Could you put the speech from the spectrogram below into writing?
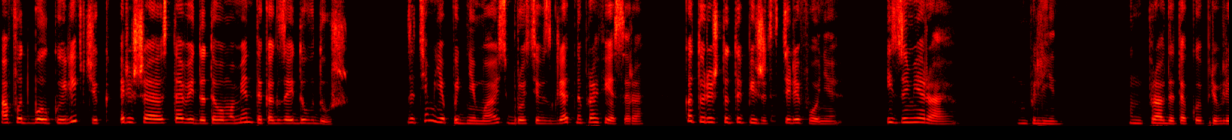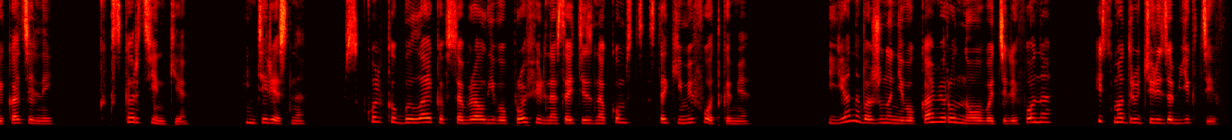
а футболку и лифчик решаю оставить до того момента, как зайду в душ. Затем я поднимаюсь, бросив взгляд на профессора, который что-то пишет в телефоне, и замираю. Блин, он правда такой привлекательный, как с картинки. Интересно, сколько бы лайков собрал его профиль на сайте знакомств с такими фотками? Я навожу на него камеру нового телефона и смотрю через объектив.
